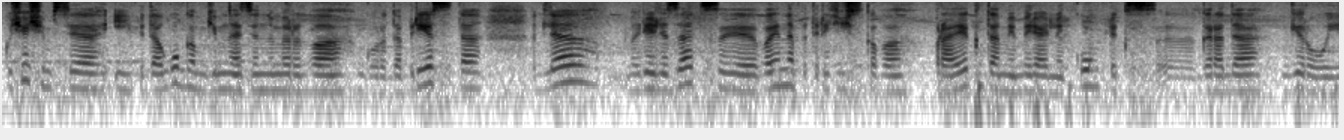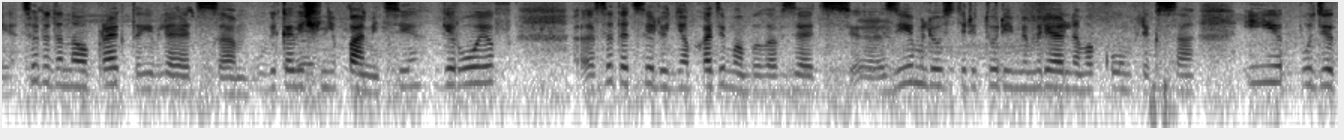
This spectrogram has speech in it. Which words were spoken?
к учащимся и педагогам гимназии номер 2 города Бреста для реализации военно-патриотического проекта «Мемориальный комплекс э, «Города-герои». Целью данного проекта является увековечение памяти героев. Э, с этой целью необходимо было взять э, землю с территории мемориального комплекса, и будет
